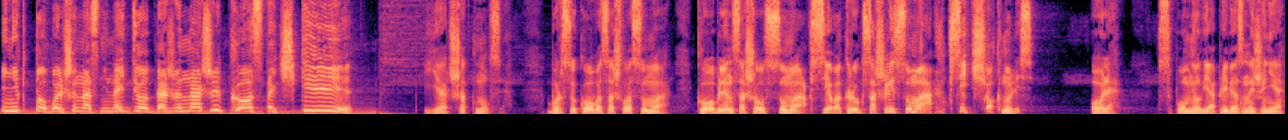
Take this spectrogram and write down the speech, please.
И никто больше нас не найдет, даже наши косточки. Я отшатнулся. Борсукова сошла с ума. Коблин сошел с ума. Все вокруг сошли с ума. Все чокнулись. «Оля!» — вспомнил я о привязанной жене.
